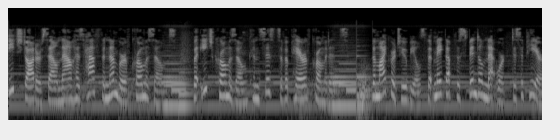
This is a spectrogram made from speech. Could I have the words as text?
Each daughter cell now has half the number of chromosomes, but each chromosome consists of a pair of chromatids. The microtubules that make up the spindle network disappear,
